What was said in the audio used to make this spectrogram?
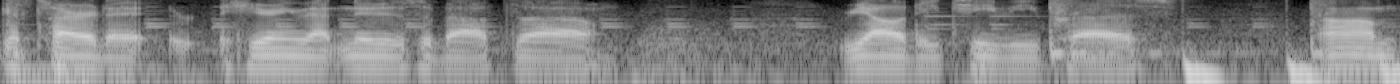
Got tired of hearing that news about uh, reality TV press. Um,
